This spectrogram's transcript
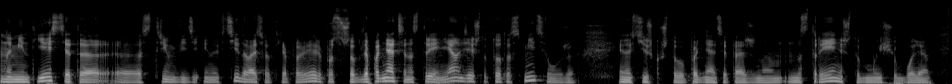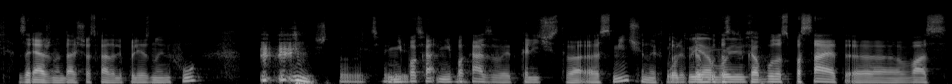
на Mint есть, это э, стрим в виде NFT. Давайте вот я проверю, просто чтобы для поднятия настроения. Я надеюсь, что кто-то смитил уже nft чтобы поднять, опять же, нам настроение, чтобы мы еще более заряженно дальше рассказывали полезную инфу. Что Не, пока, не показывает количество э, сминченных, Вот только как, будто, боюсь. как будто спасает э, вас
